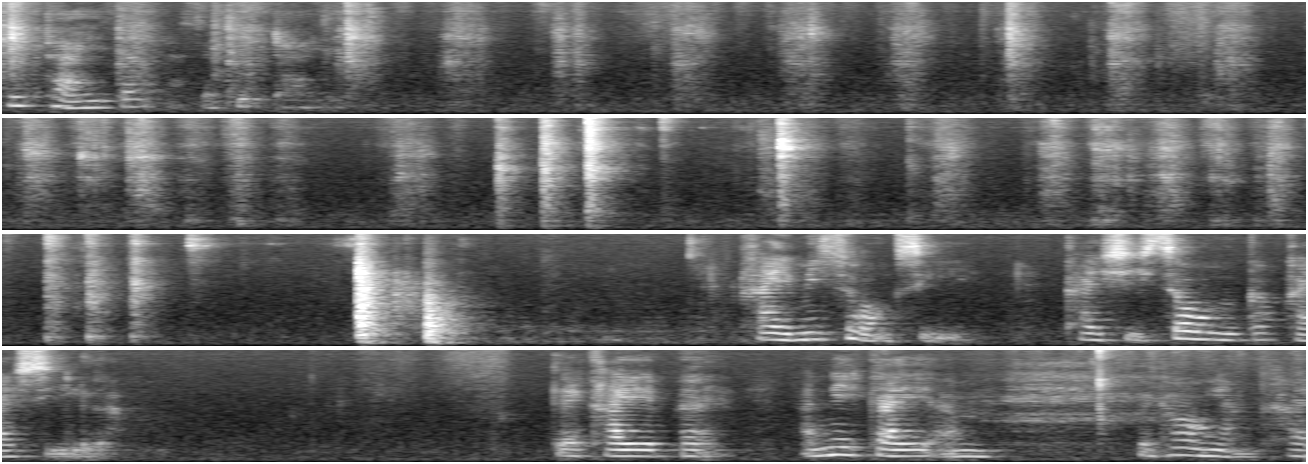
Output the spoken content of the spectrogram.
พิษไทยจ้ะใส่พริกไทยไข่มีสองสี ไข่สีส้มกับไข่สีเหลือง แต่ไข่อันนี้ไข่เป็นห้องอย่างไข่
